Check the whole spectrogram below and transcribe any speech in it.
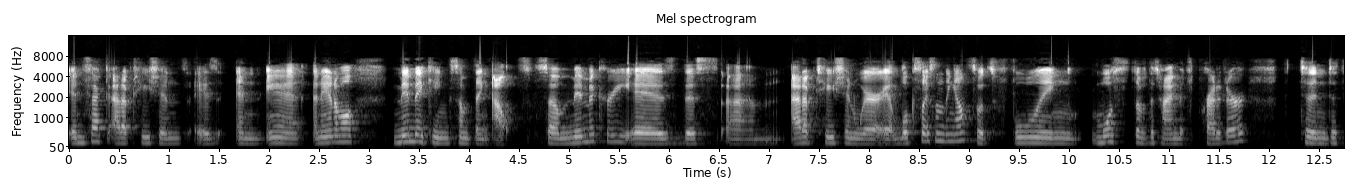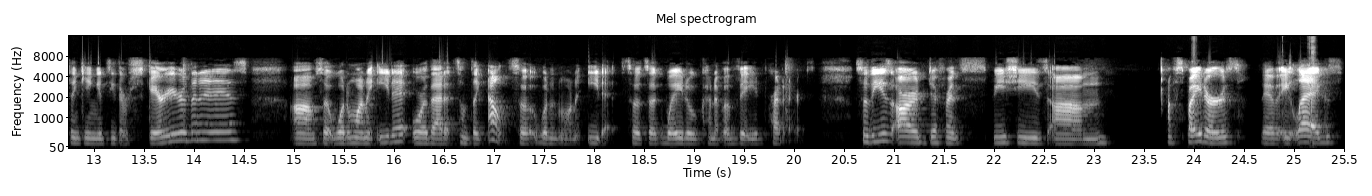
insect adaptations is an, an animal mimicking something else. So mimicry is this um, adaptation where it looks like something else, so it's fooling most of the time its predator to, into thinking it's either scarier than it is, um, so it wouldn't want to eat it, or that it's something else, so it wouldn't want to eat it. So it's a way to kind of evade predators. So these are different species um, of spiders. They have eight legs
